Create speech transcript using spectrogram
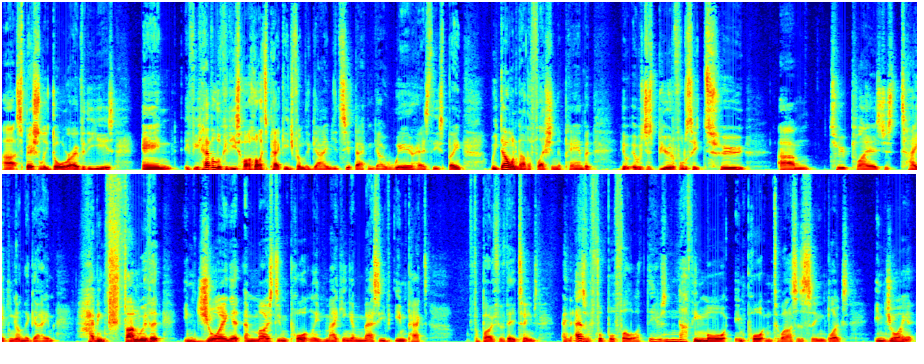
uh, especially Daw over the years. And if you have a look at his highlights package from the game, you'd sit back and go, where has this been? We don't want another flash in the pan, but it, it was just beautiful to see two um, two players just taking on the game, having fun with it, enjoying it, and most importantly, making a massive impact for both of their teams. And as a football follower, there's nothing more important to us as seeing blokes enjoying it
